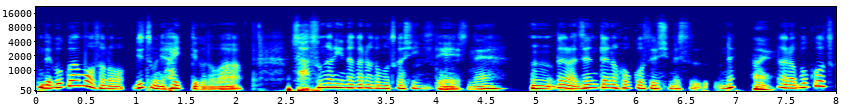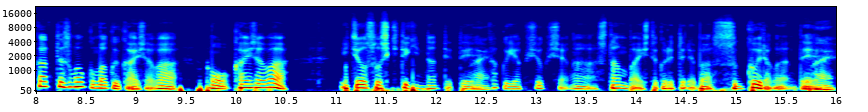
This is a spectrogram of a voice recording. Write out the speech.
で、僕はもうその実務に入っていくのは、さすがになかなか難しいんでそうで、すね。うん。だから全体の方向性を示すね。はい。だから僕を使ってすごくうまくいく会社は、もう会社は一応組織的になってて、はい各役職者がスタンバイしてくれてればすっごい楽なんで、はい。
